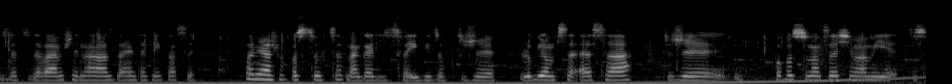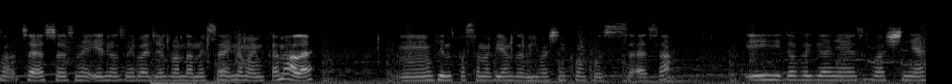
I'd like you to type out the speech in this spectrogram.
zdecydowałem się na zdanie takiej kosy. Ponieważ po prostu chcę nagrodzić swoich widzów, którzy lubią CS-a, którzy po prostu na CS-ie mamy, je- to są, CS to jest jedna z najbardziej oglądanych serii na moim kanale. Mm, więc postanowiłem zrobić właśnie konkurs CS-a. I do wygrania jest właśnie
